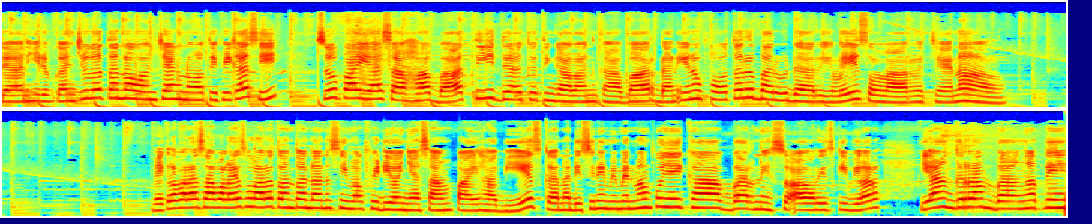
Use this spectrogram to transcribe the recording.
dan hidupkan juga tanda lonceng notifikasi supaya sahabat tidak ketinggalan kabar dan info terbaru dari Leslar Channel. Baiklah para sahabat Leslar, tonton dan simak videonya sampai habis karena di sini Mimin mempunyai kabar nih soal Rizky Bilar yang geram banget nih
